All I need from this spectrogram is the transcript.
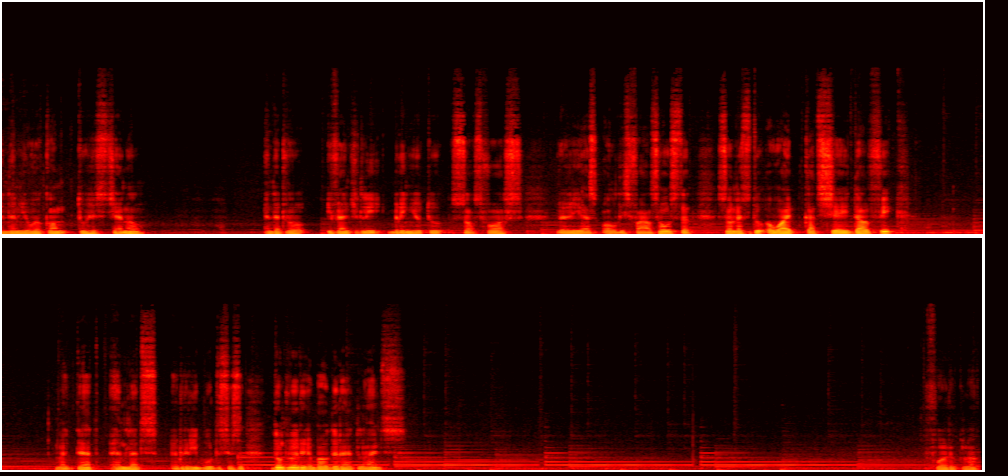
And then you will come to his channel. And that will eventually bring you to SourceForge where he has all these files hosted. So let's do a wipe cache dalvik like that and let's reboot the system. Don't worry about the red lines. Four o'clock.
